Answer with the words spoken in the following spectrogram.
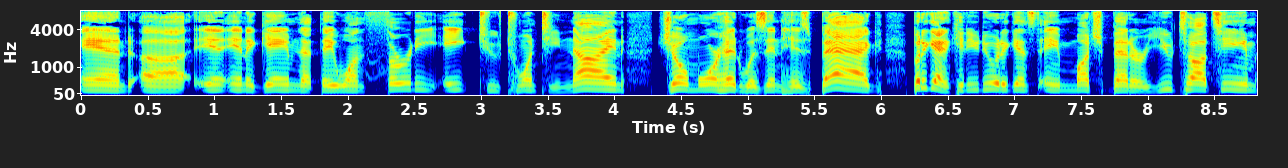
and uh, in, in, a game that they won 38 to 29. Joe Moorhead was in his bag, but again, can you do it against a much better Utah team?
